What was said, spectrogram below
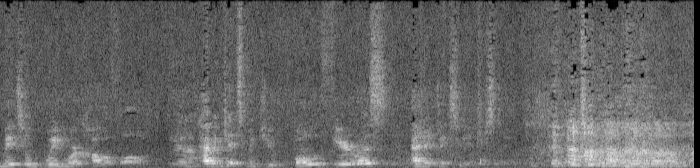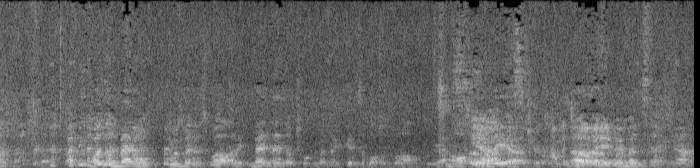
makes you way more colorful. Yeah. Having kids makes you bold, fearless, and it makes you interesting. I think whether men or women as well. I think men end up talking about their kids a lot as well. It's Yes. not Yeah, only that's a, true. Uh, Common uh, a, a women's thing, yeah.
